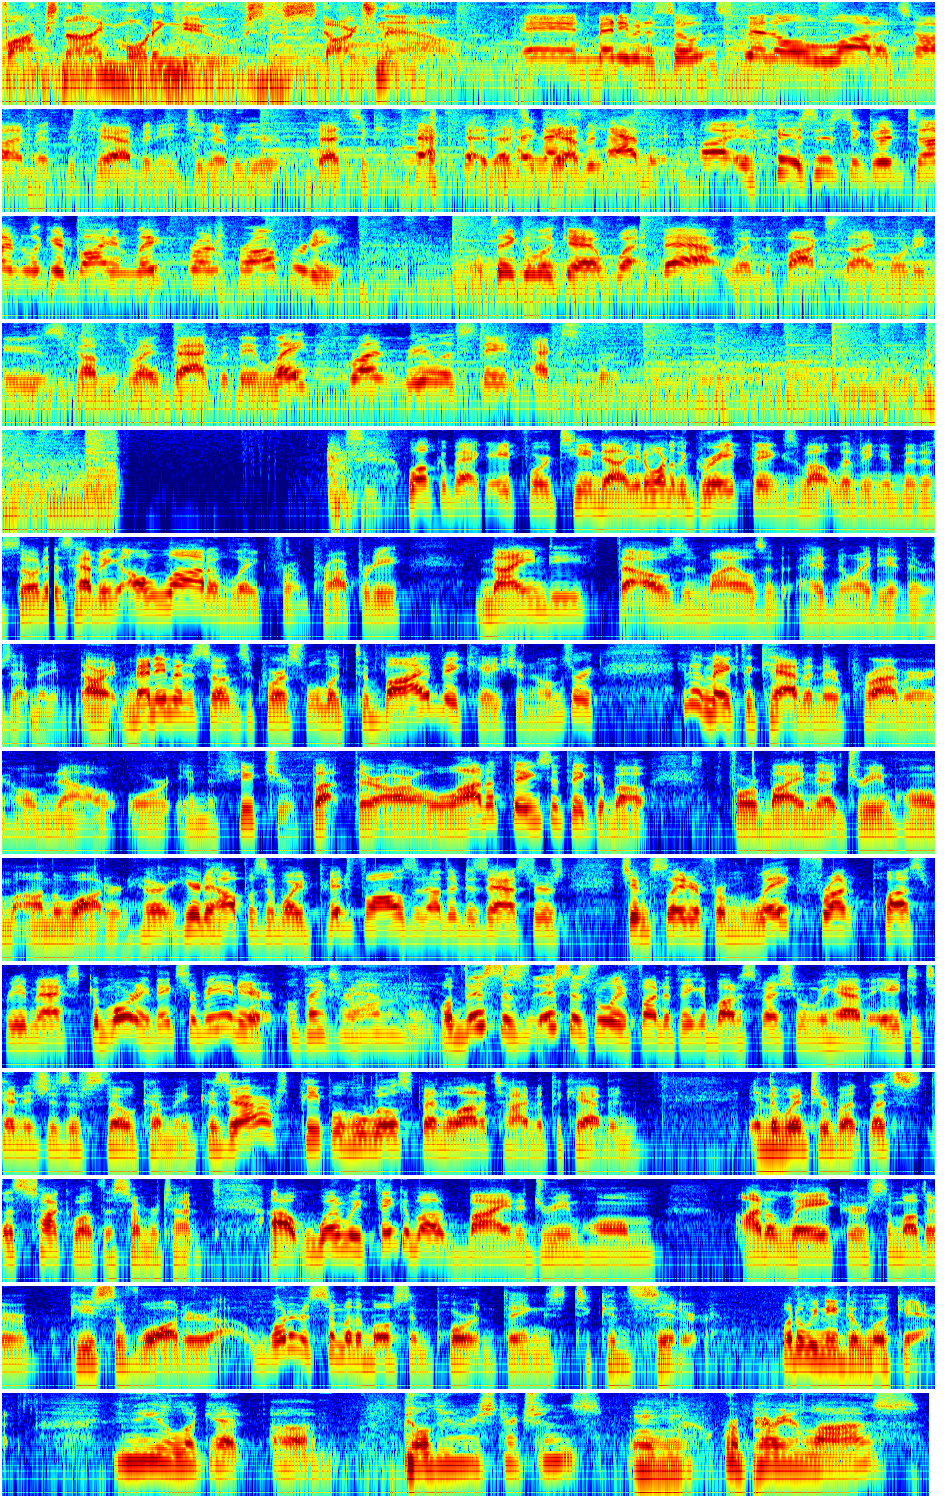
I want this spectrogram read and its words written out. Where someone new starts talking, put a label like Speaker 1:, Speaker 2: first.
Speaker 1: Fox 9 Morning News starts now.
Speaker 2: And many Minnesotans spend a lot of time at the cabin each and every year. That's a, that's a
Speaker 3: nice
Speaker 2: cabin.
Speaker 3: cabin.
Speaker 2: Uh, is this a good time to look at buying lakefront property? We'll take a look at what, that when the Fox 9 Morning News comes right back with a lakefront real estate expert. Welcome back, 814 now. You know, one of the great things about living in Minnesota is having a lot of lakefront property. 90,000 miles of it. I had no idea there was that many. All right, many Minnesotans, of course, will look to buy vacation homes or even make the cabin their primary home now or in the future. But there are a lot of things to think about before buying that dream home on the water. And here, here to help us avoid pitfalls and other disasters, Jim Slater from Lakefront Plus Remax. Good morning. Thanks for being here.
Speaker 4: Well, thanks for having me.
Speaker 2: Well, this is this is really fun to think about, especially when we have eight to 10 inches of snow coming, because there are people who will spend a lot of time at the cabin in the winter. But let's let's talk about the summertime. Uh, when we think about buying a dream home on a lake or some other piece of water, uh, what are some of the most important things to consider? What do we need to look at?
Speaker 4: You need to look at uh, building restrictions, riparian laws.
